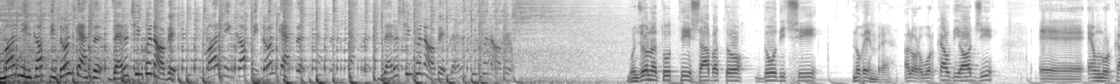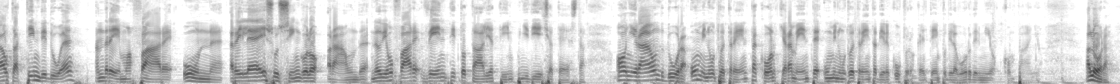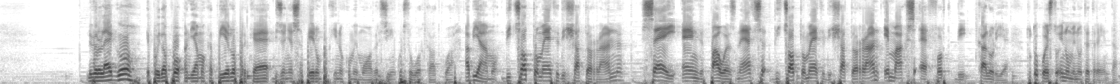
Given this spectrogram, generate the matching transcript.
Morning Coffee Talkcast 059 Morning Coffee Talkcast 059 059 Buongiorno a tutti, sabato 12 novembre. Allora, workout di oggi eh, è un workout a team di due. Andremo a fare un relay sul singolo round. Ne dobbiamo fare 20 totali a team, quindi 10 a testa. Ogni round dura 1 minuto e 30 con chiaramente 1 minuto e 30 di recupero, che è il tempo di lavoro del mio compagno. Allora, ve lo leggo e poi dopo andiamo a capirlo perché bisogna sapere un pochino come muoversi in questo workout qua. Abbiamo 18 metri di shuttle run, 6 hang power snatch, 18 metri di shuttle run e max effort di calorie. Tutto questo in 1 minuto e 30.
